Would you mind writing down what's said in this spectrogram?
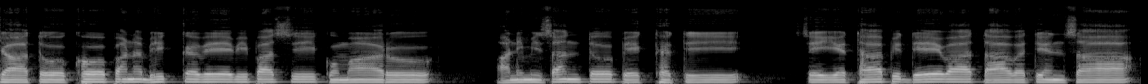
ජාතෝ khopana භික්කවේ විපස්සී කුමාරෝ। අනිමිසන්තෝ පෙක්ඛති। සේයථාපි දේවා තාවතෙන්සා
